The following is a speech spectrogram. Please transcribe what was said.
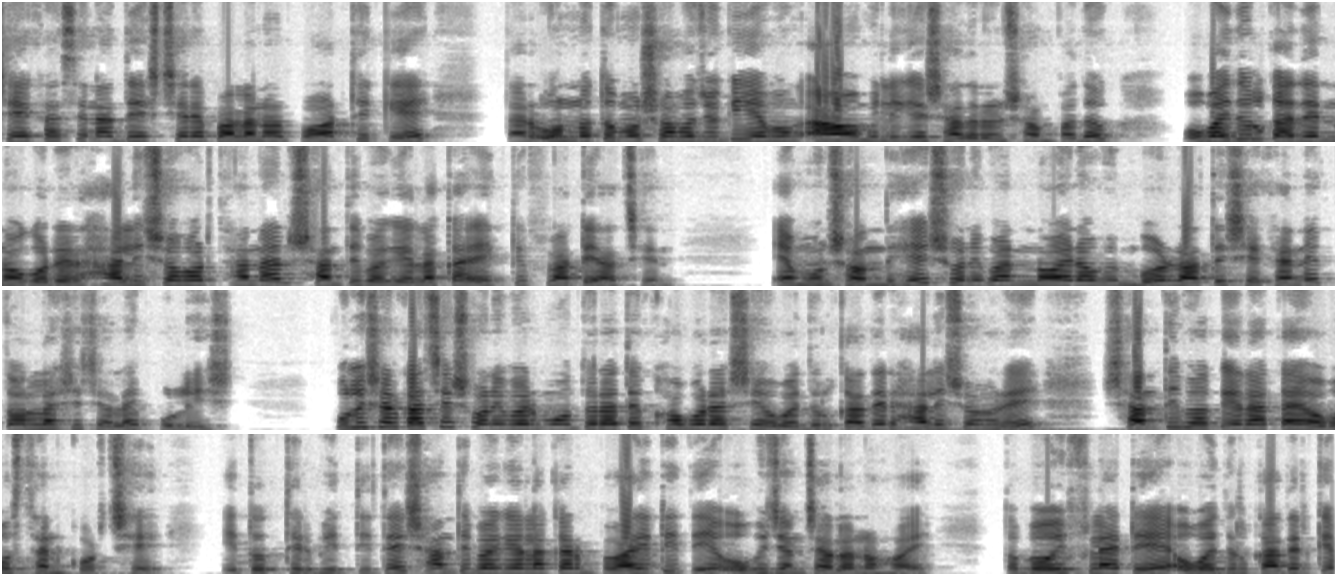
শেখ হাসিনা দেশ ছেড়ে পালানোর পর থেকে তার অন্যতম সহযোগী এবং আওয়ামী লীগের সাধারণ সম্পাদক ওবায়দুল কাদের নগরের হালিশহর থানার শান্তিবাগ এলাকার একটি ফ্ল্যাটে আছেন। এমন সন্দেহে শনিবার নয় নভেম্বর রাতে সেখানে তল্লাশি চালায় পুলিশ। পুলিশের কাছে শনিবার মধ্যরাতে খবর আসে ওবায়দুল কাদের হালিশহরে শান্তিবাগ এলাকায় অবস্থান করছে। এ তথ্যের ভিত্তিতে শান্তিবাগ এলাকার বাড়িটিতে অভিযান চালানো হয়। তবে ওই ফ্ল্যাটে ওবায়দুল কাদেরকে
